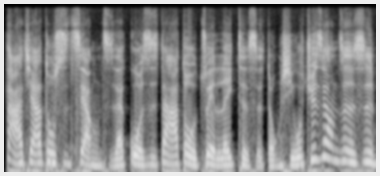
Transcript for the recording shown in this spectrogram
大家都是这样子在过日子，大家都有最 latest 的东西，我觉得这样真的是。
